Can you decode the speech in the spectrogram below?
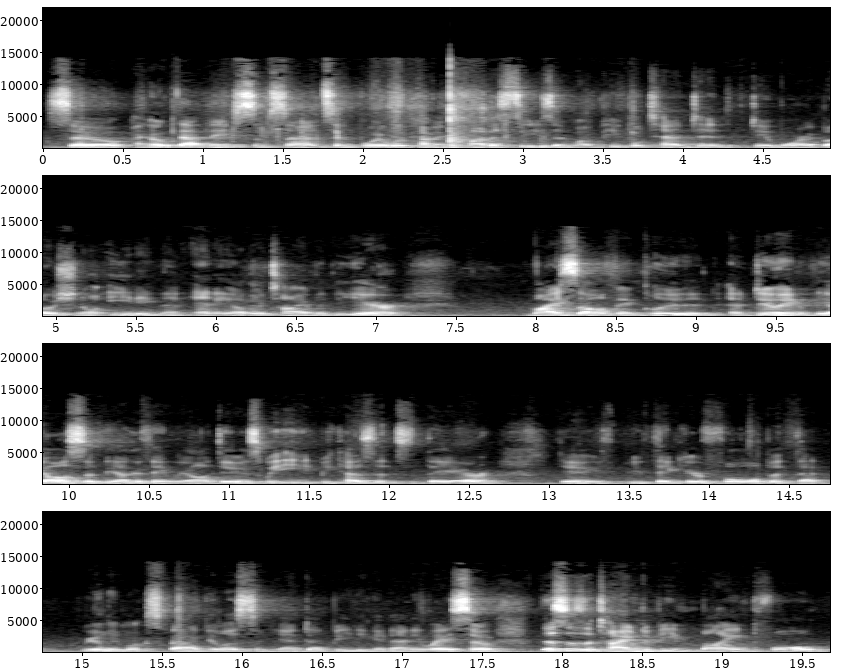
So I hope that makes some sense. And boy, we're coming upon a season when people tend to do more emotional eating than any other time of the year myself included, and doing the also the other thing we all do is we eat because it's there. You, know, you, you think you're full, but that really looks fabulous, and you end up eating it anyway. So this is a time to be mindful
